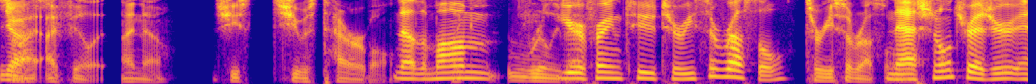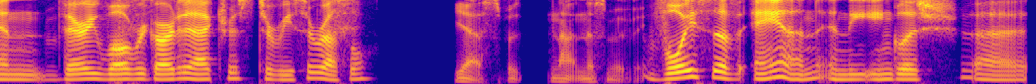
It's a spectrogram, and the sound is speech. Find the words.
Yes. I, I feel it. I know. She's she was terrible. Now the mom really you're bad. referring to Theresa Russell, Theresa Russell. national treasure and very well regarded actress Theresa Russell, Yes, but not in this movie. voice of Anne in the English uh,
